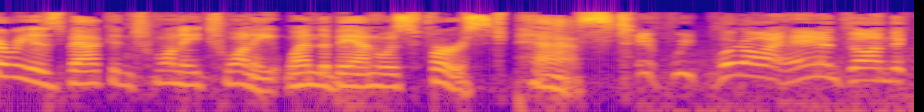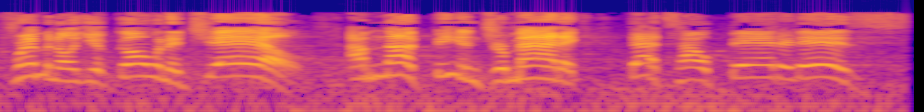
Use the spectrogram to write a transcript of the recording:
Here he is back in 2020 when the ban was first passed. If we put our hands on the criminal, you're going to jail. I'm not being dramatic. That's how bad it is.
